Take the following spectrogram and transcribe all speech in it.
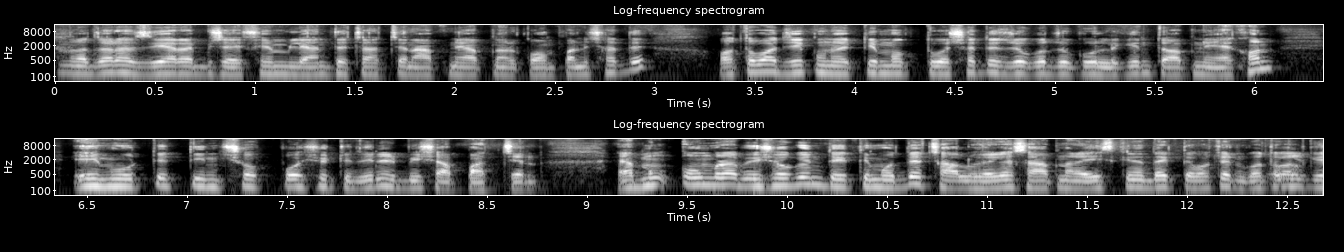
আপনারা যারা জিয়ারা বিষয়ে ফ্যামিলি আনতে চাচ্ছেন, আপনি আপনার কোম্পানির সাথে অথবা যে কোনো একটি মক্তবের সাথে যোগাযোগ করলে কিন্তু আপনি এখন এই মুহূর্তে তিনশো পঁয়ষট্টি দিনের ভিসা পাচ্ছেন। এবং উমরা বিষয় কিন্তু ইতিমধ্যে চালু হয়ে গেছে। আপনারা স্ক্রিনে দেখতে পাচ্ছেন, গতকালকে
